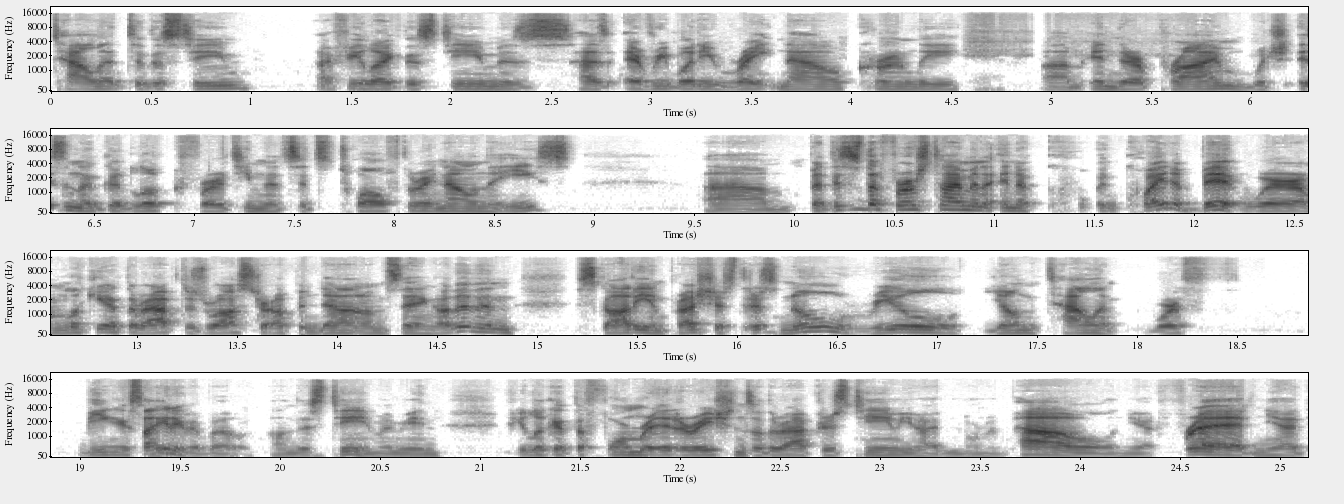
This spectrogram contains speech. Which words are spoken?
talent to this team. I feel like this team is has everybody right now currently um, in their prime, which isn't a good look for a team that sits 12th right now in the East. Um, but this is the first time in, in, a, in quite a bit where I'm looking at the Raptors roster up and down. I'm saying, other than Scottie and Precious, there's no real young talent worth being excited about on this team. I mean, if you look at the former iterations of the Raptors team, you had Norman Powell and you had Fred and you had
